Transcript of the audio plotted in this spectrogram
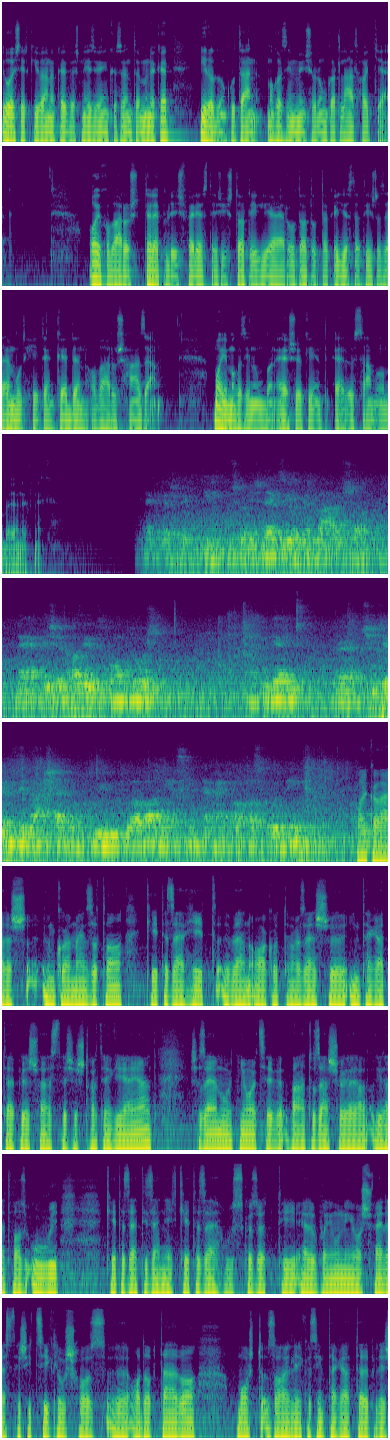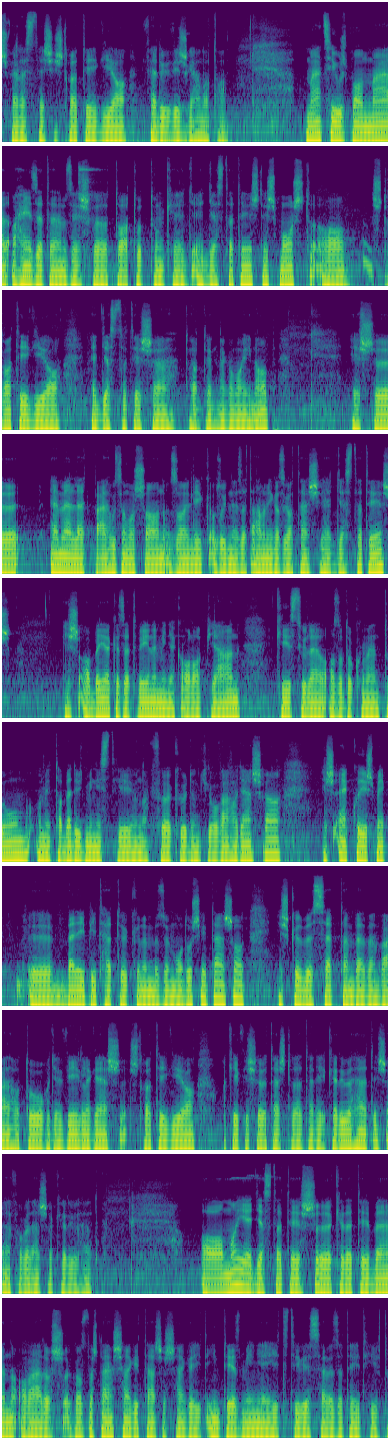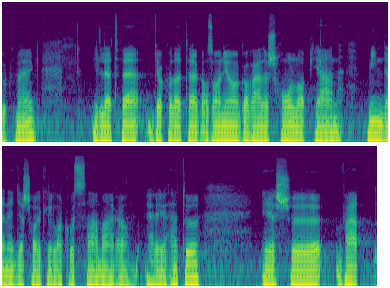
Jó estét kívánok, kedves nézőink, köszöntöm Önöket! Híradónk után magazinműsorunkat láthatják. Ajka város településfejlesztési stratégiájáról tartottak egyeztetést az elmúlt héten kedden a Városházán. Mai magazinunkban elsőként erről számolom be Önöknek. Legperspektívikusabb és legzöldebb városa lehet, és ez azért fontos, mert ugye sikerült egy válságon túljutva valamilyen szinten megkapaszkodni, Ajkaváros önkormányzata 2007-ben alkotta meg az első integrált településfejlesztési stratégiáját, és az elmúlt 8 év változásai, illetve az új 2014-2020 közötti Európai Uniós fejlesztési ciklushoz adaptálva most zajlik az integrált településfejlesztési stratégia felülvizsgálata. Márciusban már a helyzetelemzésről tartottunk egy egyeztetést, és most a stratégia egyeztetése történt meg a mai nap, és emellett párhuzamosan zajlik az úgynevezett államigazgatási egyeztetés, és a beérkezett vélemények alapján készül el az a dokumentum, amit a belügyminisztériumnak fölküldünk jóváhagyásra, és ekkor is még belépíthető különböző módosítások, és kb. szeptemberben várható, hogy a végleges stratégia a képviselőtestület elé kerülhet, és elfogadásra kerülhet. A mai egyeztetés keretében a város gazdasági társaságait, intézményeit, civil szervezeteit hívtuk meg, illetve gyakorlatilag az anyag a város honlapján minden egyes ajkai lakos számára elérhető és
